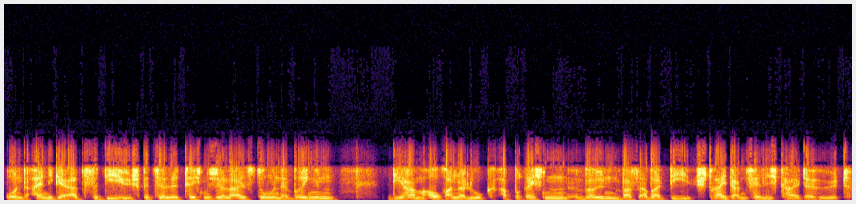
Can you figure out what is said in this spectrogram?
Und einige Ärzte, die spezielle technische Leistungen erbringen, die haben auch analog abbrechen wollen, was aber die Streitanfälligkeit erhöht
